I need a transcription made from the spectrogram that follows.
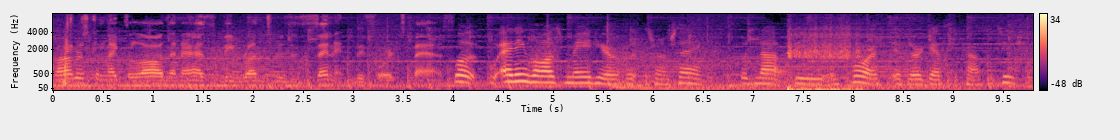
Congress can make the law and then it has to be run through the Senate before it's passed. Well, any laws made here, is what I'm saying, would not be enforced if they're against the Constitution.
